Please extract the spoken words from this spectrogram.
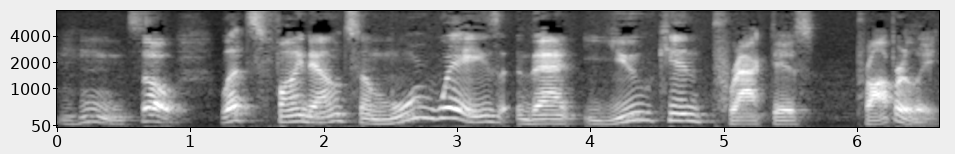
Mm -hmm. So let's find out some more ways that you can practice properly.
